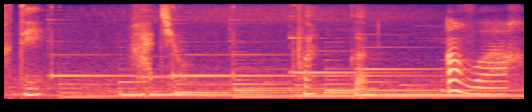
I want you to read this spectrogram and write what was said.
Arte Radio. Au revoir.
